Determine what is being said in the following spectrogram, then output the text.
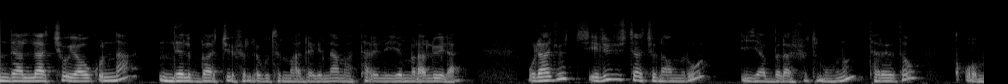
እንዳላቸው ያውቁና እንደ ልባቸው የፈለጉትን ማድረግና ማታለል ይጀምራሉ ይላል። ወላጆች የልጆቻቸውን አእምሮ እያበላሹት መሆኑን ተረድተው ቆም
